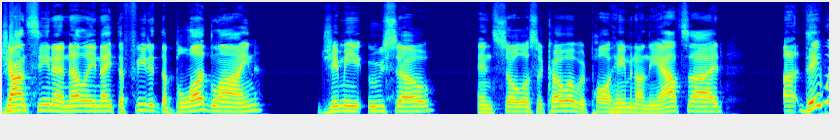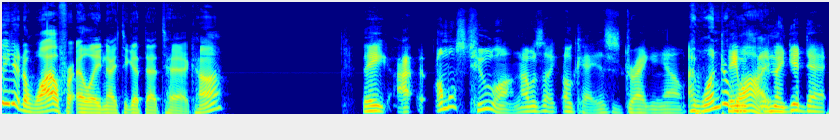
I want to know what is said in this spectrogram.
John Cena and LA Knight defeated the Bloodline, Jimmy Uso and Solo Sikoa with Paul Heyman on the outside. Uh, they waited a while for LA Knight to get that tag, huh? They I, almost too long. I was like, okay, this is dragging out. I wonder They- why. And they did that.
